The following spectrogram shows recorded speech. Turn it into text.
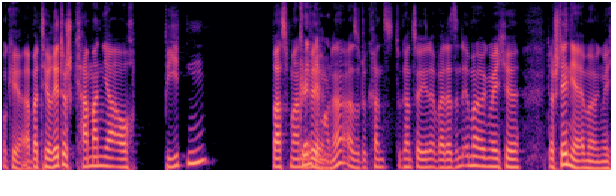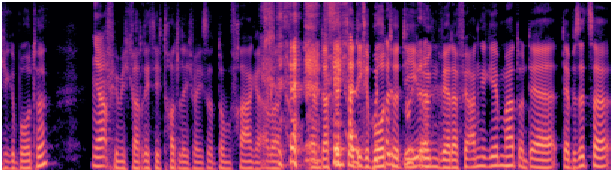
Okay, aber theoretisch kann man ja auch bieten, was man Könnte will. Man. Ne? Also du kannst, du kannst ja, weil da sind immer irgendwelche, da stehen ja immer irgendwelche Gebote. Ja. Ich fühle mich gerade richtig trottelig, weil ich so dumm frage. Aber ähm, das sind ja, ja die Gebote, die irgendwer dafür angegeben hat. Und der, der Besitzer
